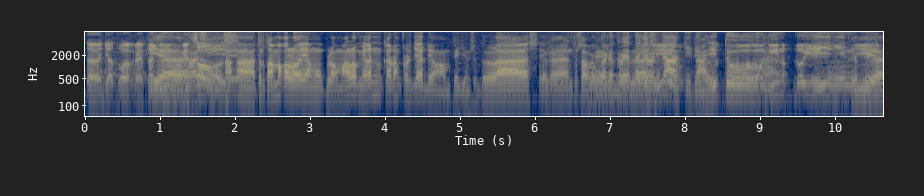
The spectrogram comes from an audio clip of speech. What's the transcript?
eh, jadwal kereta di Iya. medsos. Ah, ah, terutama kalau yang mau pulang malam ya kan sekarang kerja ada yang sampai jam 11 ya kan terus Kalau sampai nggak ada kereta 12. jalan Iya. kaki deh. Nah, Dok. itu. Tuh, nginep doi. Iya, nginep. Iya,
